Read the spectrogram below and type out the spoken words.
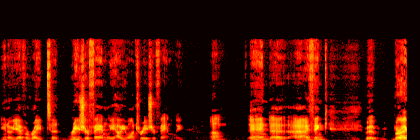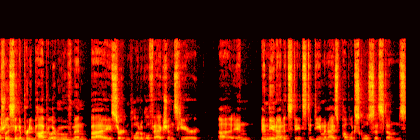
you know you have a right to raise your family how you want to raise your family. Um, and uh, I think we're actually seeing a pretty popular movement by certain political factions here uh, in in the United States to demonize public school systems,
